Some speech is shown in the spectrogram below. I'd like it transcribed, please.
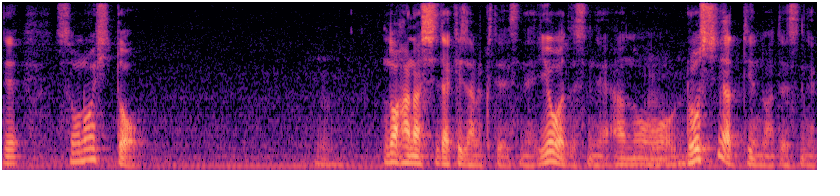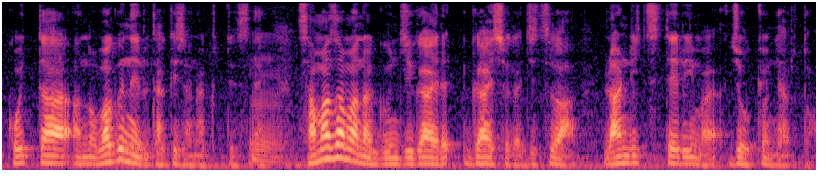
うん、でその人の話だけじゃなくてですね要はですねあの、ロシアっていうのはですねこういったあのワグネルだけじゃなくてですねさまざまな軍事会社が実は乱立している今状況にあると。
